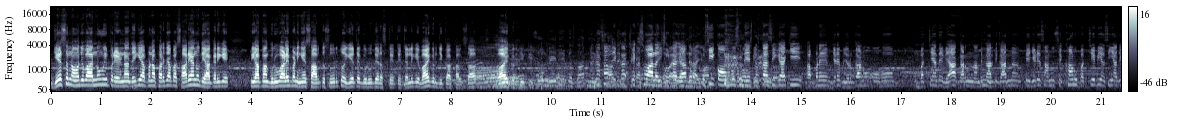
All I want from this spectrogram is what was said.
ਜਿਸ ਨੌਜਵਾਨ ਨੂੰ ਵੀ ਪ੍ਰੇਰਣਾ ਦੇਗੀ ਆਪਣਾ ਫਰਜ਼ ਆਪਾਂ ਸਾਰਿਆਂ ਨੂੰ ਦਿਆ ਕਰੀਏ ਵੀ ਆਪਾਂ ਗੁਰੂ ਵਾਲੇ ਬਣੀਏ ਸਾਬਤ ਸੂਰਤ ਹੋਈਏ ਤੇ ਗੁਰੂ ਦੇ ਰਸਤੇ ਤੇ ਚੱਲੀਏ। ਵਾਹਿਗੁਰੂ ਜੀ ਕਾ ਖਾਲਸਾ ਵਾਹਿਗੁਰੂ ਜੀ ਕੀ ਫਤਿਹ। ਇੱਕ ਇੱਕ ਸਵਾਲ ਹੈ ਜੀ ਛੋਟਾ ਜਿਹਾ। ਤੁਸੀਂ ਕੌਮ ਨੂੰ ਸੰਦੇਸ਼ ਦਿੱਤਾ ਸੀਗਾ ਕਿ ਆਪਣੇ ਜਿਹੜੇ ਬਜ਼ੁਰਗਾਂ ਨੂੰ ਉਹ ਬੱਚਿਆਂ ਦੇ ਵਿਆਹ ਕਰਨ ਆਨੰਦ ਕਾਰਜ ਕਰਨ ਤੇ ਜਿਹੜੇ ਸਾਨੂੰ ਸਿੱਖਾਂ ਨੂੰ ਬੱਚੇ ਵੀ ਅਸੀਂ ਅੱਜ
